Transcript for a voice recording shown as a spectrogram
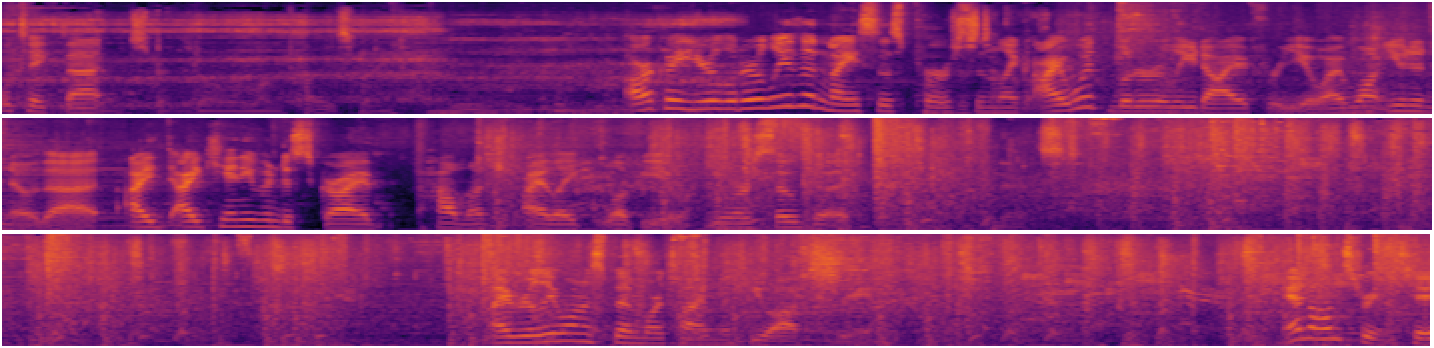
We'll take that. Don't spend it all in one place, mate. Arca, you're literally the nicest person. Like, I would literally die for you. I want you to know that. I, I can't even describe how much I, like, love you. You are so good. Next. I really want to spend more time with you off stream. And on stream, too,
